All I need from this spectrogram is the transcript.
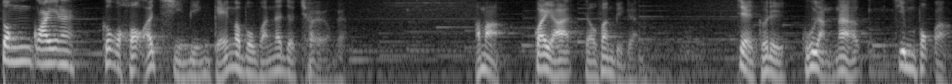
東龜咧。嗰個殼喺前面頸嗰部分咧就長嘅，咁啊龜也有分別嘅，即係佢哋古人咧占卜啊，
